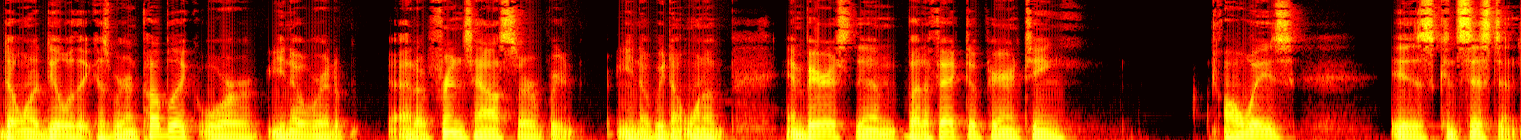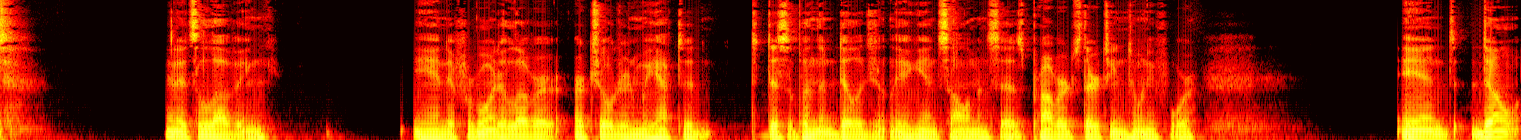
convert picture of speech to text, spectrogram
don't want to deal with it because we're in public, or you know, we're at a at a friend's house, or we, you know, we don't want to embarrass them. But effective parenting always is consistent, and it's loving. And if we're going to love our, our children, we have to to discipline them diligently. Again, Solomon says, Proverbs thirteen twenty four. And don't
